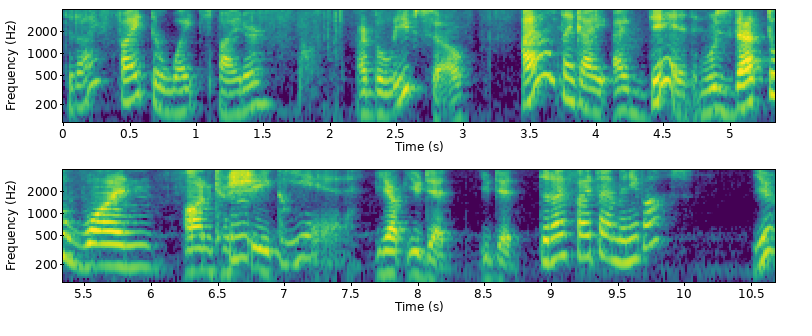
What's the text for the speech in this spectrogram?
Did I fight the white spider? I believe so. I don't think I, I did. Was that the one on Kashyyyk? Yeah. Yep, you did. You did. Did I fight that mini boss? Yeah.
